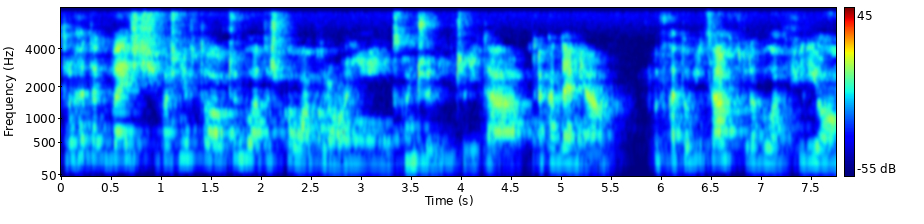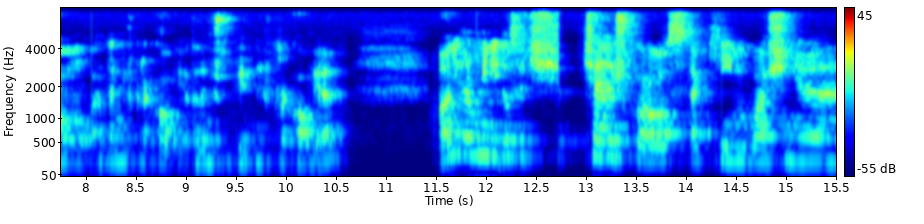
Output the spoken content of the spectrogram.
trochę tak wejść właśnie w to, czym była ta szkoła, którą oni skończyli, czyli ta akademia w Katowicach, która była filią Akademii w Krakowie, Akademii Sztuk Pięknych w Krakowie. Oni tam mieli dosyć ciężko z takim właśnie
